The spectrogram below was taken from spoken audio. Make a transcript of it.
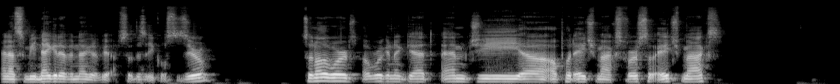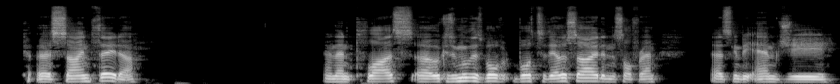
And that's going to be negative and negative, yeah. So this equals to 0. So in other words, uh, we're going to get mg, uh, I'll put h max first, so h max uh, sine theta, and then plus, uh, because we move this both, both to the other side and the solve for n, that's going to be mg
